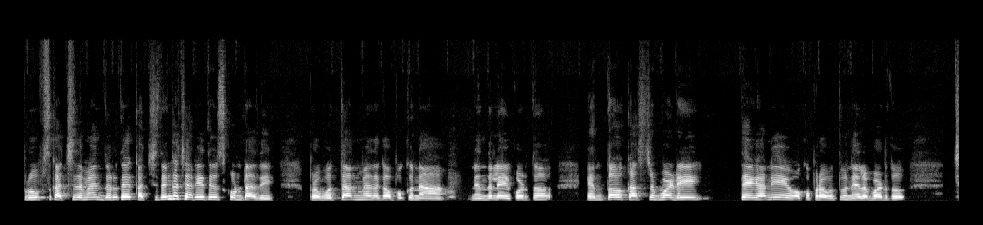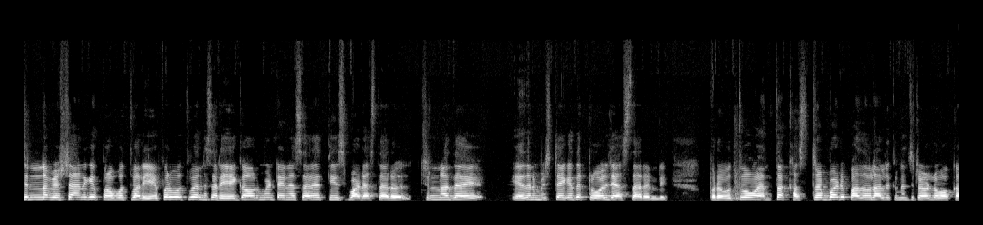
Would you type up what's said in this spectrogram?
ప్రూఫ్స్ ఖచ్చితమైన దొరికితే ఖచ్చితంగా చర్య తీసుకుంటది. ప్రభుత్వాల మీద గబుకున నిందలేయకూడదు ఎంతో కష్టపడితే గానీ ఒక ప్రభుత్వం నిలబడదు. చిన్న విషయానికి ప్రభుత్వాలు ఏ ప్రభుత్వం అయినా సరే ఏ గవర్నమెంట్ అయినా సరే తీసి పడేస్తారు. చిన్నదే ఏదైనా మిస్టేక్ అయితే ట్రోల్ చేస్తారండి. ప్రభుత్వం ఎంత కష్టపడి పదవులు అలంకరించిన వాళ్ళు ఒక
